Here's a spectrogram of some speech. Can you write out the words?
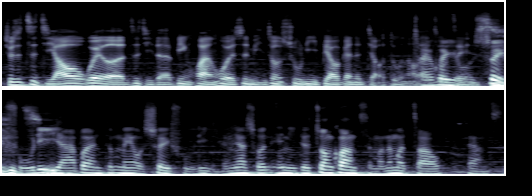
就是自己要为了自己的病患或者是民众树立标杆的角度，然后才会有说服力啊，不然都没有说服力。人家说，哎，你的状况怎么那么糟？这样子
